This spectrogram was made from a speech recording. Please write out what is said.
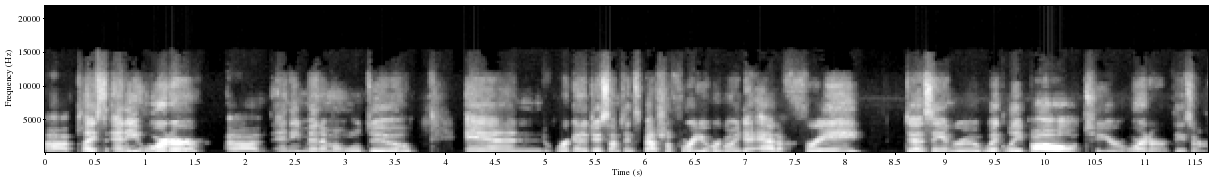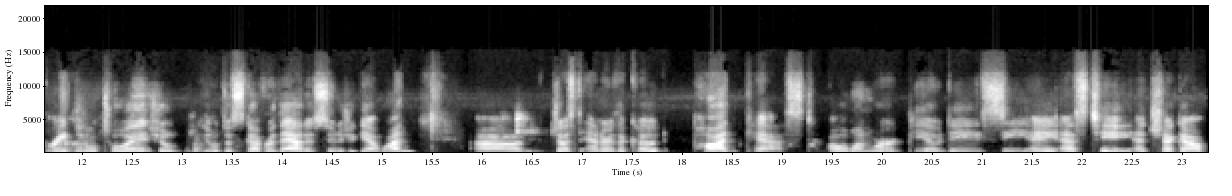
Uh, place any order, uh, any minimum will do. And we're going to do something special for you. We're going to add a free Dezi and Roo Wiggly Ball to your order. These are great little toys. You'll you'll discover that as soon as you get one um, just enter the code podcast, all one word, P O D C A S T, at checkout.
